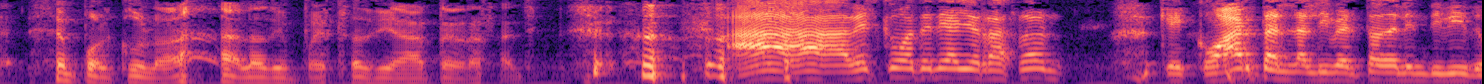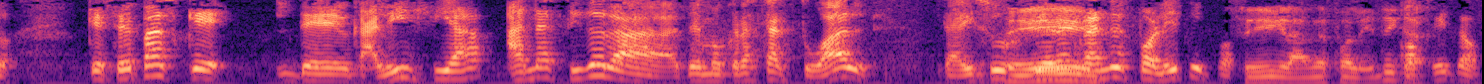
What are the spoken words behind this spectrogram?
Por culo a los impuestos y a Pedro Sánchez. Ah, ah, ¿ves cómo tenía yo razón? Que coartan la libertad del individuo. Que sepas que de Galicia ha nacido la democracia actual. De ahí surgieron Sí. grandes políticos. Sí, grandes políticas. Ojito.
